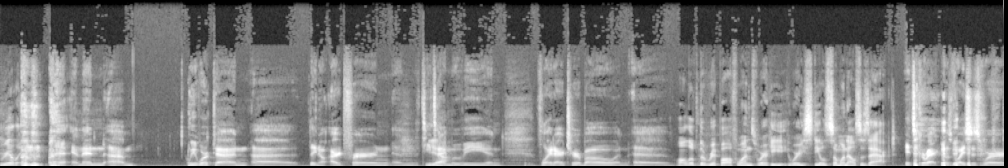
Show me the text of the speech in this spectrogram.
Really? and then um, we worked on uh, you know Art Fern and the Tea Time Yeah. movie and Floyd R Turbo and uh, all of the rip-off ones where he where he steals someone else's act. it's correct. Those voices were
